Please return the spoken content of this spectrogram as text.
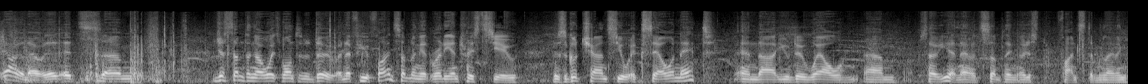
yeah, I don't know, it, it's um, just something I always wanted to do. And if you find something that really interests you, there's a good chance you'll excel in that and uh, you'll do well. Um, so yeah, no, it's something I just find stimulating.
